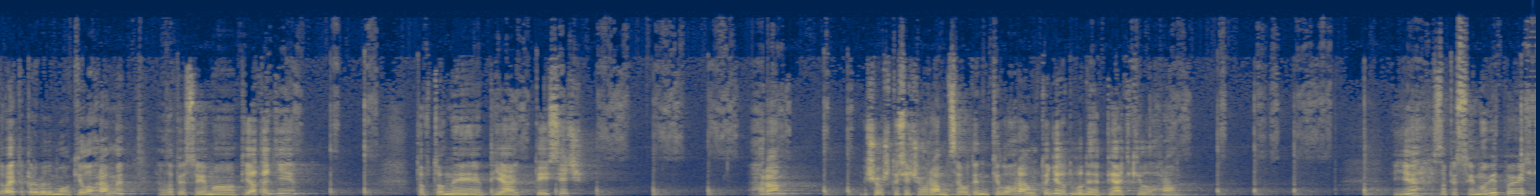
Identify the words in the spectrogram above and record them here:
Давайте переведемо в кілограми. Записуємо п'ята дія. Тобто ми 5000 грам. Ну що ж, 1000 грам це 1 кілограм, тоді тут буде 5 кілограм. Є, записуємо відповідь.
